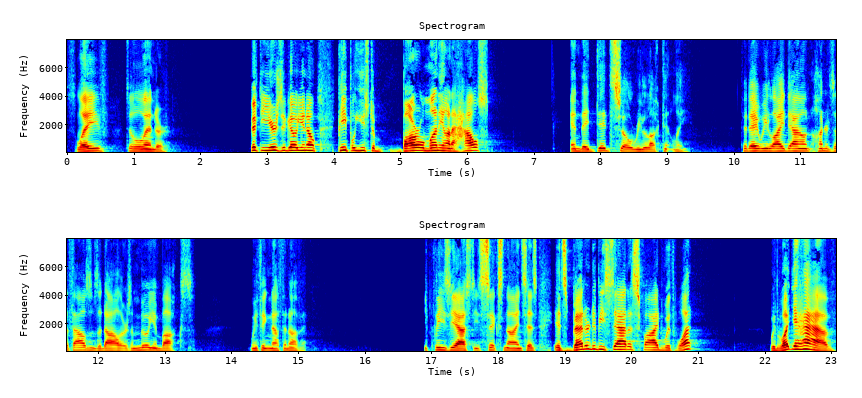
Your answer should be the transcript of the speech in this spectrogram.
Slave to the lender. 50 years ago, you know, people used to borrow money on a house, and they did so reluctantly. Today, we lie down hundreds of thousands of dollars, a million bucks. We think nothing of it. Ecclesiastes 6 9 says, It's better to be satisfied with what? With what you have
